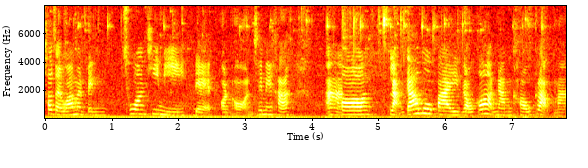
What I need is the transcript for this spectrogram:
เข้าใจว่ามันเป็นช่วงที่มีแดดอ่อนๆใช่ไหมคะ อาพอหลัง9โมงไปเราก็นำเขากลับมา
